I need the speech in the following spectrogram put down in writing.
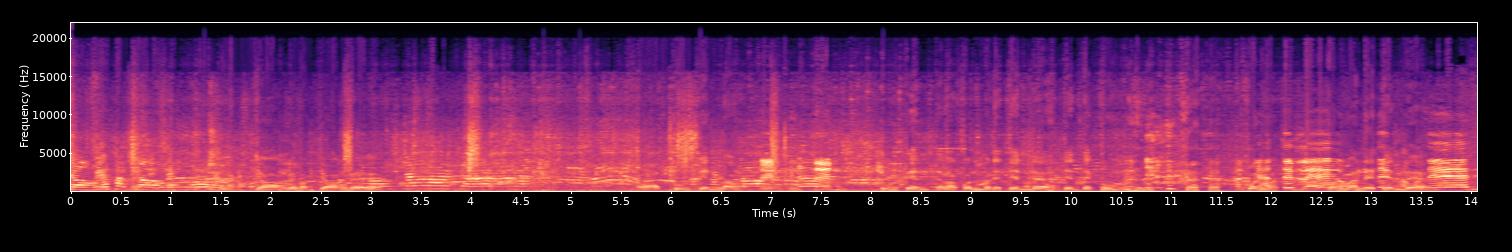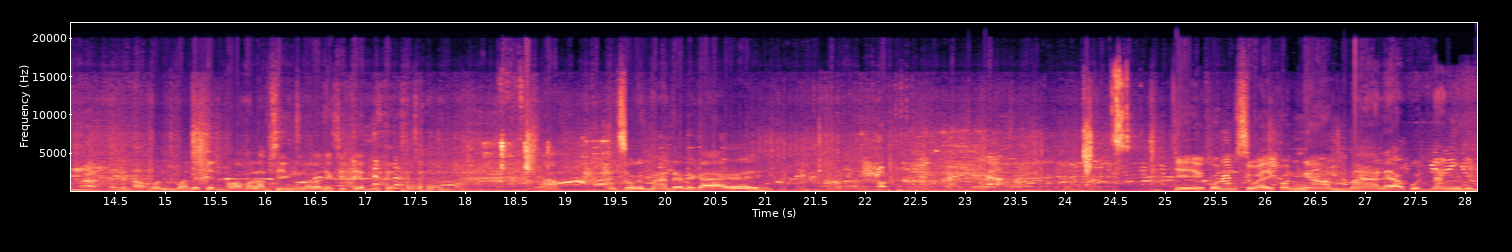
จองแล้วพักจองแล้วผักจองเด้อผักจองเด้อเออกุ้งเต้นเราเต้นกูเต้นกุ้งเต้น แต่ว่าคนบ่ได้เต้นเด้อเต้นแต่กุ้งคนว่าเต้นแล้วคนวันได้เต้นเด้อเต้นคนวันได้เต้นพอมาล่ำซิงแล้วเราจังสิเต้นเอา เป็นโซกันมาเด้อไปค่ะเอ้ยเจคนสวยคนงามมาแล้วพุ่นนั่งอยู่พุ่น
